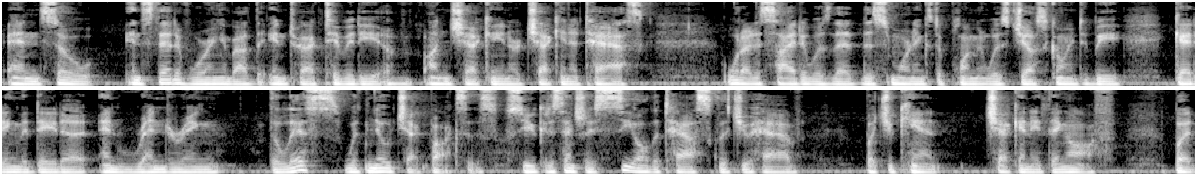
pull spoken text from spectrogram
And so instead of worrying about the interactivity of unchecking or checking a task, what I decided was that this morning's deployment was just going to be getting the data and rendering the lists with no checkboxes. So you could essentially see all the tasks that you have, but you can't check anything off. But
